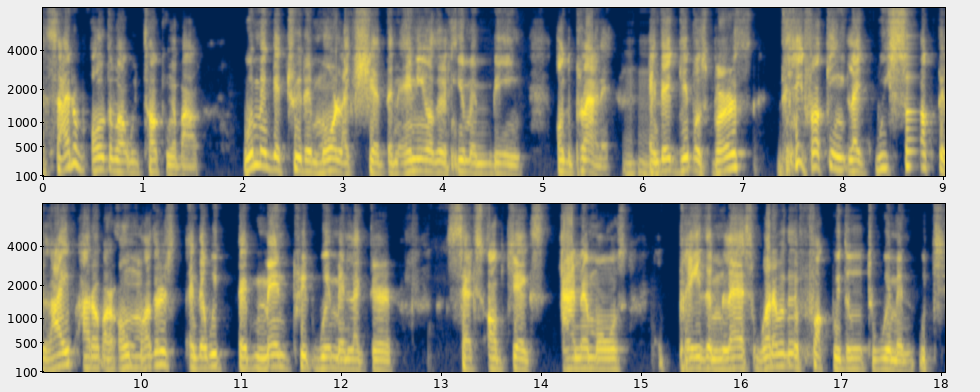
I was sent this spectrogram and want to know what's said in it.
aside of all of what we're talking about, women get treated more like shit than any other human being on the planet. Mhm. And they give us birth. They fucking like we suck the life out of our own mothers, and then we the men treat women like they're sex objects, animals, pay them less, whatever the fuck we do to women, which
